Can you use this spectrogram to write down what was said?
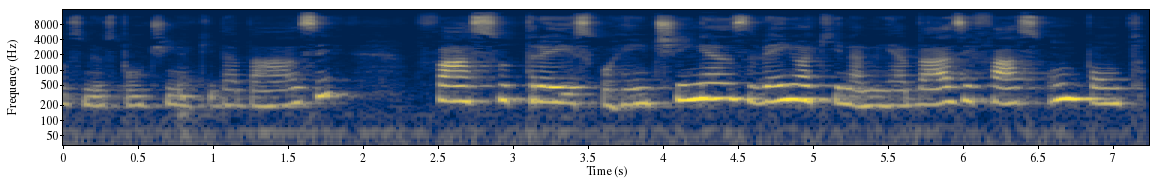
os meus pontinhos aqui da base faço três correntinhas, venho aqui na minha base e faço um ponto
